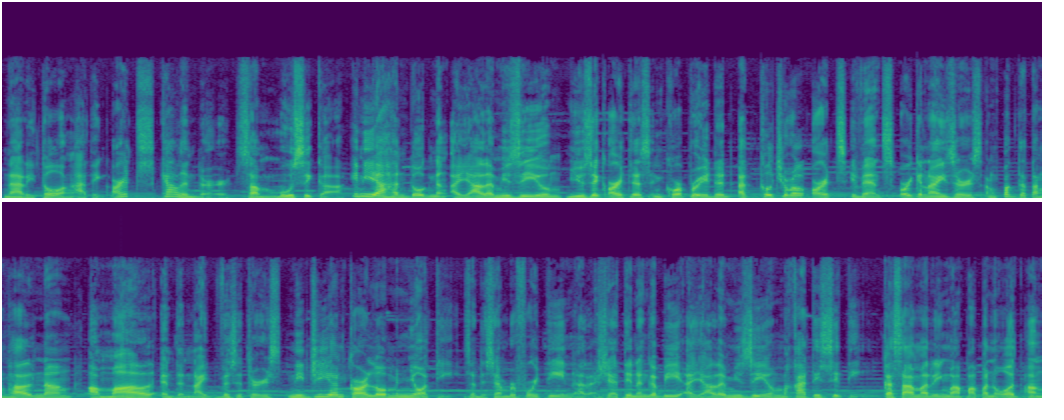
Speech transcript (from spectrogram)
Narito ang ating arts calendar. Sa musika, inihahandog ng Ayala Museum, Music Artists Incorporated at Cultural Arts Events Organizers ang pagtatanghal ng Amal and the Night Visitors ni Giancarlo Mignotti sa December 14 alas 7 ng gabi Ayala Museum, Makati City. Kasama ring mapapanood ang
